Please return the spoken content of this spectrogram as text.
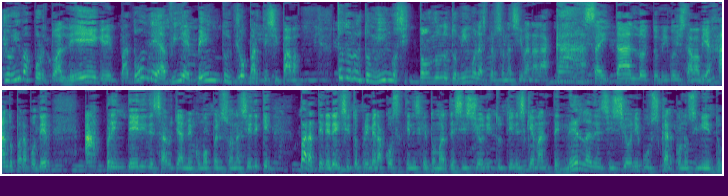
yo iba a Porto Alegre, para donde había eventos yo participaba. Todos los domingos y todos los domingos las personas iban a la casa y tal. Los domingos yo estaba viajando para poder aprender y desarrollarme como persona. Así de que para tener éxito, primera cosa tienes que tomar decisión y tú tienes que mantener la decisión y buscar conocimiento.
